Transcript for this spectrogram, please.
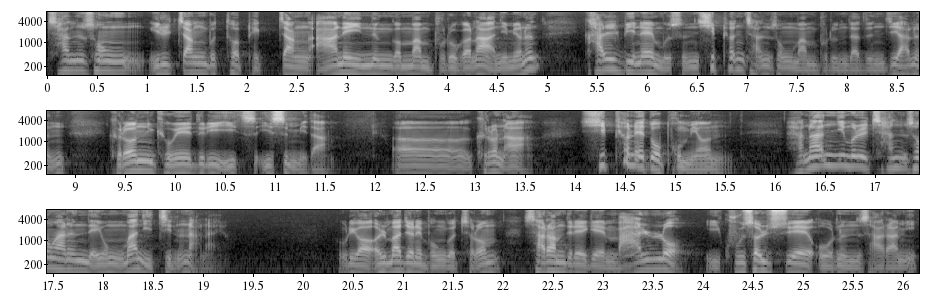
찬송 1장부터 100장 안에 있는 것만 부르거나 아니면은 칼빈의 무슨 시편 찬송만 부른다든지 하는 그런 교회들이 있, 있습니다. 어, 그러나 시편에도 보면 하나님을 찬송하는 내용만 있지는 않아요. 우리가 얼마 전에 본 것처럼 사람들에게 말로 이 구설수에 오는 사람이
